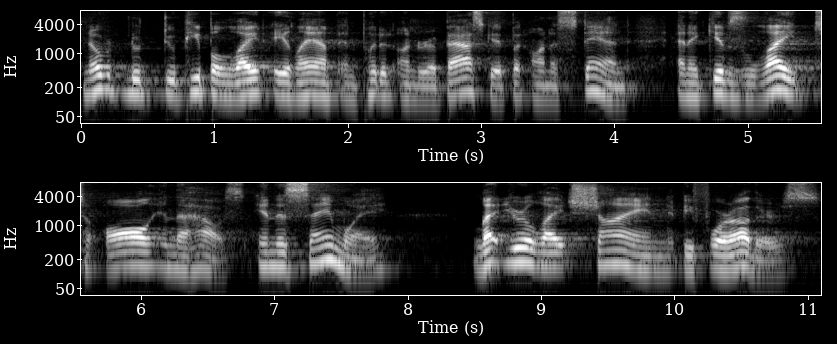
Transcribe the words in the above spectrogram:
nor do people light a lamp and put it under a basket, but on a stand, and it gives light to all in the house. In the same way, let your light shine before others,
